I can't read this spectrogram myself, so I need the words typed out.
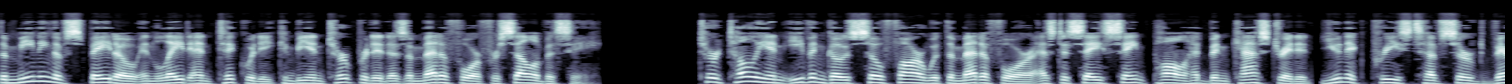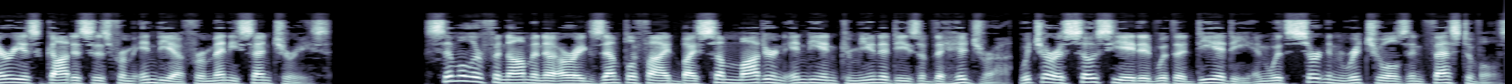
The meaning of spado in late antiquity can be interpreted as a metaphor for celibacy. Tertullian even goes so far with the metaphor as to say St. Paul had been castrated. Eunuch priests have served various goddesses from India for many centuries. Similar phenomena are exemplified by some modern Indian communities of the Hijra, which are associated with a deity and with certain rituals and festivals,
